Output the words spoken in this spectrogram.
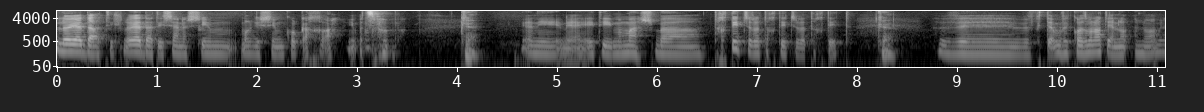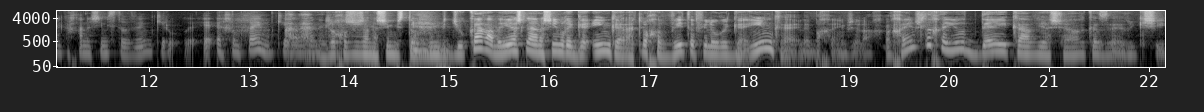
לא ידעתי, לא ידעתי שאנשים מרגישים כל כך רע עם עצמם. כן, אני אני הייתי ממש בתחתית של התחתית של התחתית. כן. ו... ופתאום, וכל הזמן אמרתי, אני לא, אני לא מאמינה, ככה אנשים מסתובבים, כאילו, איך הם חיים? כאילו, אני לא חושב שאנשים מסתובבים בדיוק ככה, אבל יש לאנשים רגעים כאלה. את לא חווית אפילו רגעים כאלה בחיים שלך. החיים שלך היו די קו ישר כזה רגשי.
